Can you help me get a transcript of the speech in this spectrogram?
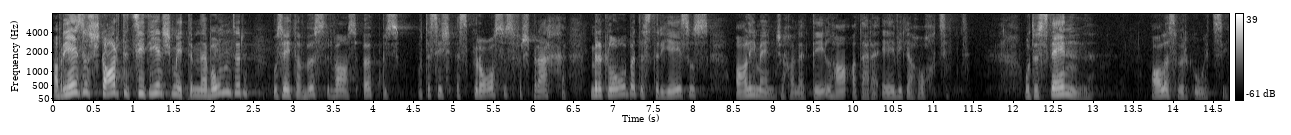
Aber Jesus startet seinen Dienst mit einem Wunder und sagt, wisst ihr was, etwas, und das ist ein grosses Versprechen. Wir glauben, dass der Jesus alle Menschen teilhaben an dieser ewigen Hochzeit. Und dass dann alles wird gut sein.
